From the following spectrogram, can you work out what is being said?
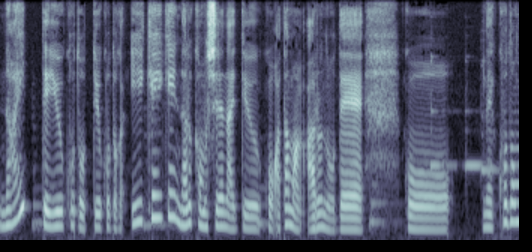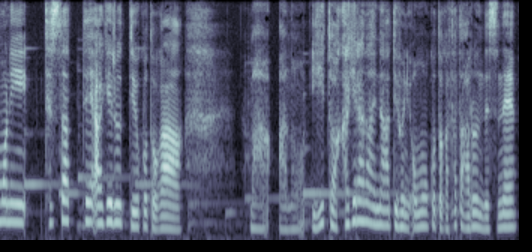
ないっていうことっていうことがいい経験になるかもしれないっていうこう頭があるので、こう、ね、子供に手伝ってあげるっていうことが、まあ、あの、いいとは限らないなっていうふうに思うことが多々あるんですね。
